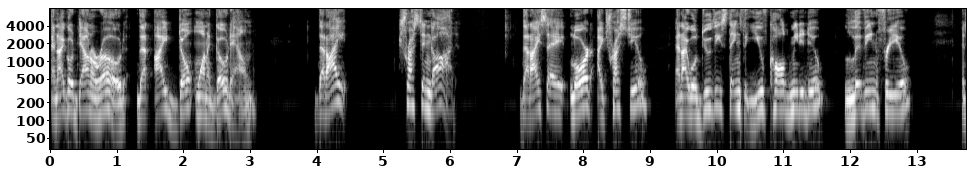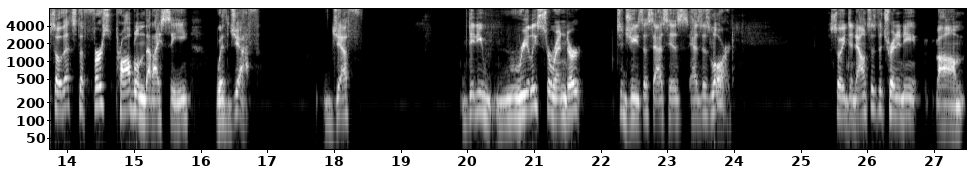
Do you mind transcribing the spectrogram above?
and I go down a road that I don't want to go down, that I trust in God, that I say, Lord, I trust you, and I will do these things that you've called me to do, living for you. And so that's the first problem that I see with Jeff. Jeff, did he really surrender to Jesus as his as his Lord? So he denounces the Trinity um,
